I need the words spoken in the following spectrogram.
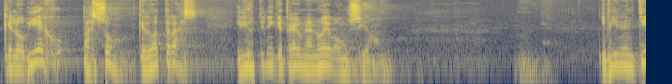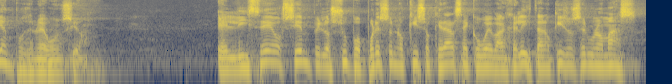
Que lo viejo pasó, quedó atrás y Dios tiene que traer una nueva unción. Y vienen tiempos de nueva unción. Eliseo siempre lo supo, por eso no quiso quedarse como evangelista, no quiso ser uno más.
